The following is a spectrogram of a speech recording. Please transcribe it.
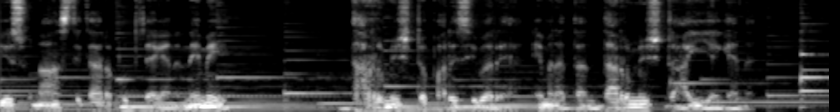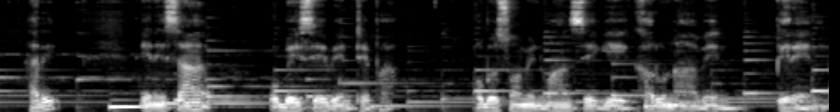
ජේසු නාස්තිකාර පුත්‍රය ගැන නෙමෙයි. ධර්මිෂ්ඨ පරිසිවරය. එමනතන් ධර්මිෂ්ඨ අයිය ගැන. හරි? එනිසා ඔබේ සේවෙන්ට එපා ඔබ ස්වාමින් වහන්සේගේ කරුණාවෙන් පිරෙන්න.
